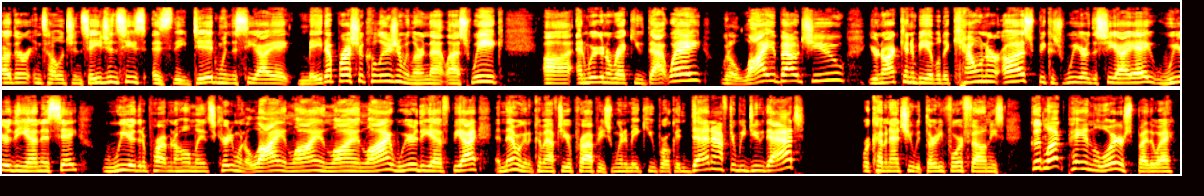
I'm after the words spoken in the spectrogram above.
other intelligence agencies, as they did when the CIA made up Russia collusion. We learned that last week. Uh, and we're going to wreck you that way. We're going to lie about you. You're not going to be able to counter us because we are the CIA. We are the NSA. We are the Department of Homeland Security. We're going to lie and lie and lie and lie. We're the FBI. And then we're going to come after your properties. We're going to make you broken. Then, after we do that, we're coming at you with 34 felonies. Good luck paying the lawyers, by the way.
